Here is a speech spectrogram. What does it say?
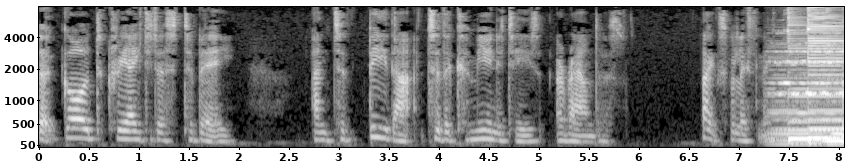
that God created us to be and to be that to the communities around us. Thanks for listening.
